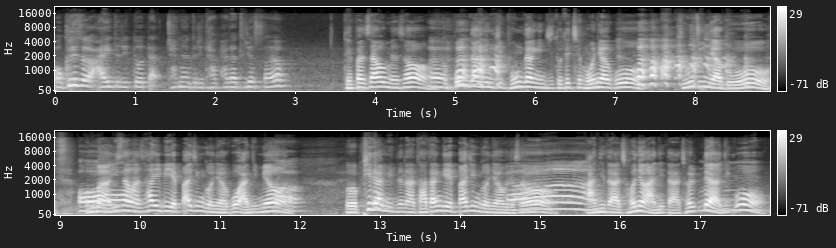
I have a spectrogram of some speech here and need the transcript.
어 그래서 아이들이 또 따- 자녀들이 다 받아들였어요. 대판 싸우면서 어. 그 뽕당인지 봉당인지 도대체 뭐냐고 교주냐고 어. 엄마 이상한 사이비에 빠진 거냐고 아니면 어. 어, 피라미드나 다단계에 빠진 거냐고 그래서 아. 아. 니다 전혀 아니다 절대 아니고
